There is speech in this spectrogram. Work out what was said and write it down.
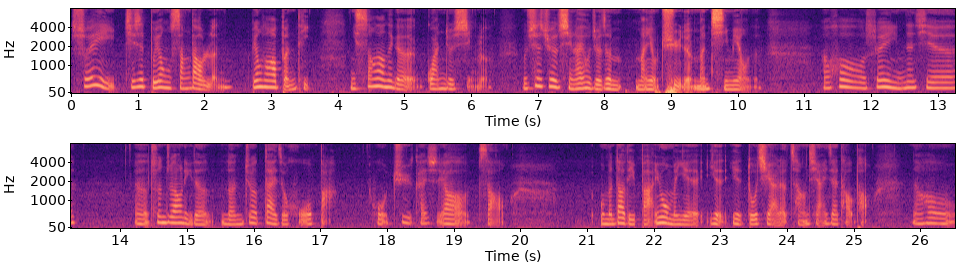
所以其实不用伤到人，不用伤到本体，你伤到那个棺就行了。我其实觉得醒来以后觉得这蛮有趣的，蛮奇妙的。然后，所以那些呃村庄里的人就带着火把、火炬开始要找我们到底把，因为我们也也也躲起来了，藏起来一直在逃跑。然后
